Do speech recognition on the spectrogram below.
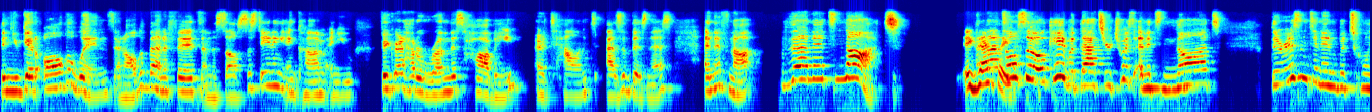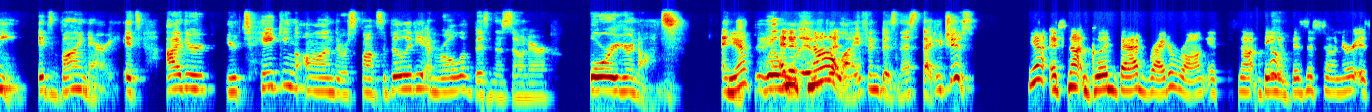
then you get all the wins and all the benefits and the self sustaining income, and you figure out how to run this hobby or talent as a business. And if not, then it's not. Exactly. And that's also okay, but that's your choice. And it's not, there isn't an in between. It's binary. It's either you're taking on the responsibility and role of business owner or you're not. And yeah. you will and live not, the life and business that you choose yeah it's not good bad right or wrong. It's not being no. a oh. business owner is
